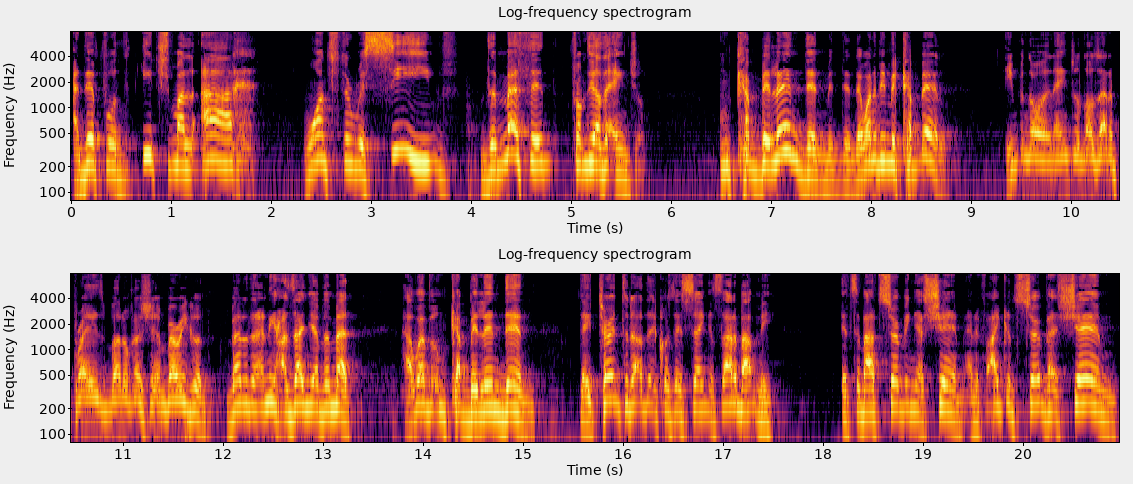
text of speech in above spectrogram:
And therefore, each malach wants to receive the method from the other angel. They want to be mekabel. Even though an angel knows how to praise, Baruch Hashem, very good. Better than any Hazan you ever met. However, umkabelin din. They turn to the other because they're saying, it's not about me. It's about serving Hashem. And if I could serve Hashem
